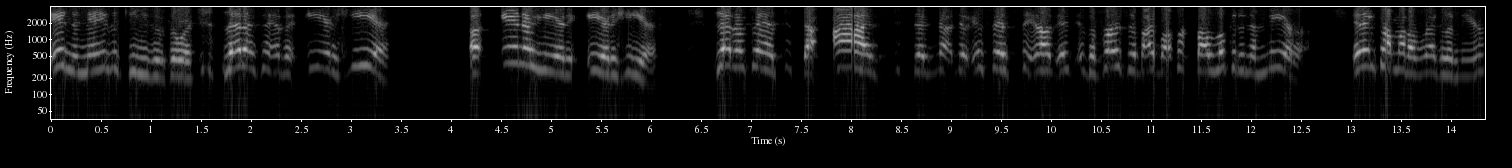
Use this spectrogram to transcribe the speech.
In the name of Jesus, Lord. Let us have an ear to hear, an inner ear to ear to hear. Let us have the eyes. The, the, it says uh, it's a verse in the Bible talks about looking in the mirror. It ain't talking about a regular mirror.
